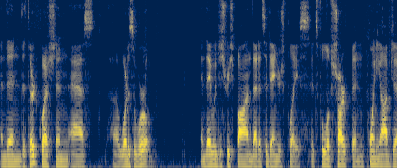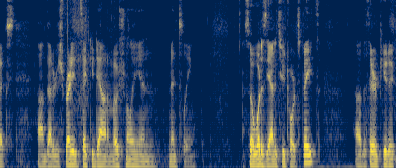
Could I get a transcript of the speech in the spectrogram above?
And then the third question asks, uh, What is the world? And they would just respond that it's a dangerous place. It's full of sharp and pointy objects um, that are just ready to take you down emotionally and mentally. So, what is the attitude towards faith? Uh, the therapeutic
